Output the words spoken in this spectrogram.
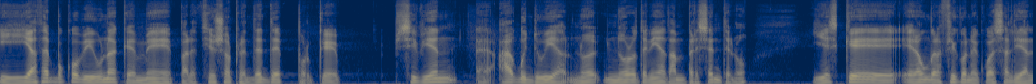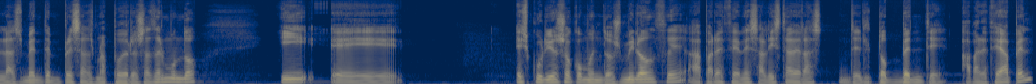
y hace poco vi una que me pareció sorprendente porque si bien eh, algo intuía, no, no, lo tenía tan presente, ¿no? Y es que era un gráfico en el cual salían las 20 empresas más poderosas del mundo y eh, es curioso como en 2011 aparece en esa lista del top 20, aparece Apple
